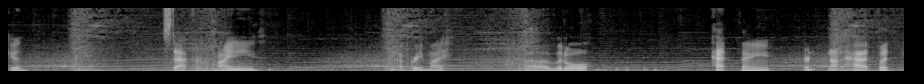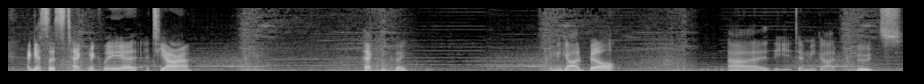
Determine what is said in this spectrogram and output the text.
Good. Staff from Hermione. Can upgrade my uh, little hat thing, or not hat, but I guess it's technically a, a tiara. Technically. Demigod belt. Uh, the demigod boots.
